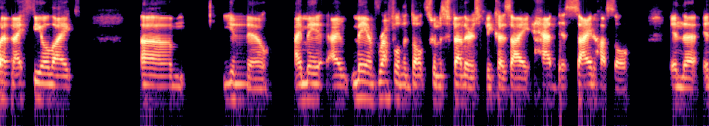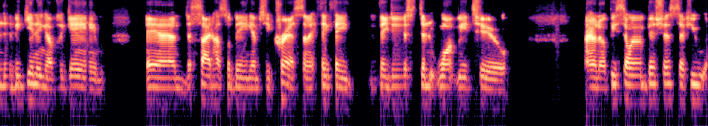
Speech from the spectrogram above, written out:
but I feel like, um, you know, I may I may have ruffled Adult Swim's feathers because I had this side hustle in the in the beginning of the game, and the side hustle being MC Chris, and I think they they just didn't want me to I don't know, be so ambitious. If you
